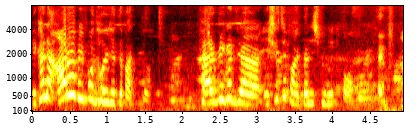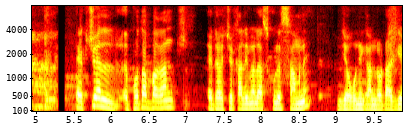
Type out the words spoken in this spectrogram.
এখানে আরও বিপদ হয়ে যেতে পারতো। ফায়ার ব্রিগেড এসেছে পঁয়তাল্লিশ মিনিট পর। অ্যাকচুয়াল প্রতাপ বাগান এটা হচ্ছে কালীমেলা স্কুলের সামনে, যে অগ্নিকাণ্ডটা আজকে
